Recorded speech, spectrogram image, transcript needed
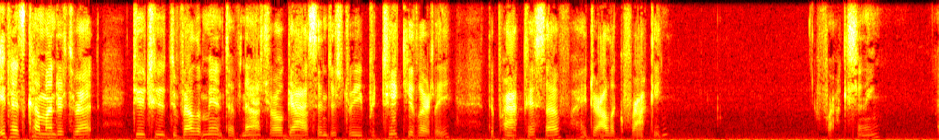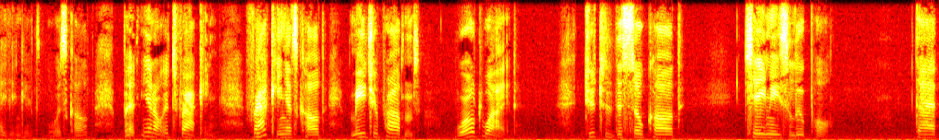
It has come under threat due to development of natural gas industry, particularly the practice of hydraulic fracking, fractioning, I think it was called, but you know, it's fracking. Fracking has caused major problems worldwide due to the so-called Cheney's loophole that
